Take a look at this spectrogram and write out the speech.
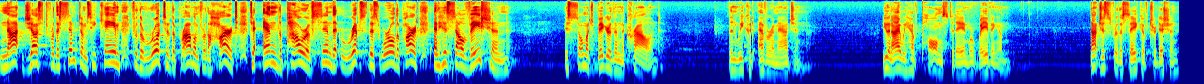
not just for the symptoms, He came for the root of the problem, for the heart, to end the power of sin that rips this world apart. And His salvation is so much bigger than the crowd than we could ever imagine. You and I, we have palms today and we're waving them. Not just for the sake of tradition,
